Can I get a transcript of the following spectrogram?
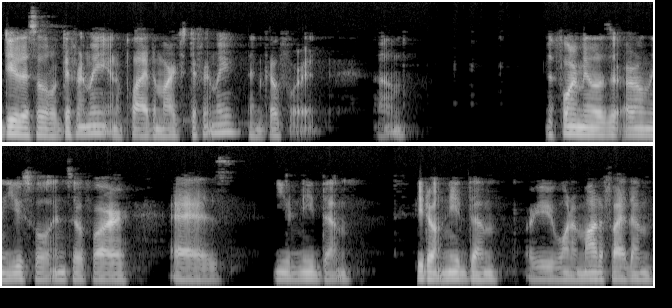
do this a little differently and apply the marks differently, then go for it. Um, the formulas are only useful insofar as you need them. If you don't need them or you want to modify them,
